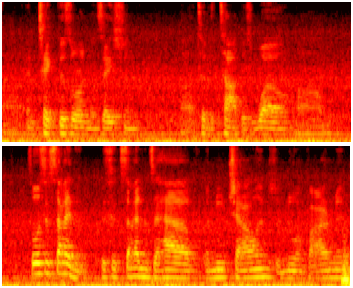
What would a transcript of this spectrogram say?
uh, and take this organization uh, to the top as well. Um, so it's exciting. It's exciting to have a new challenge, a new environment,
